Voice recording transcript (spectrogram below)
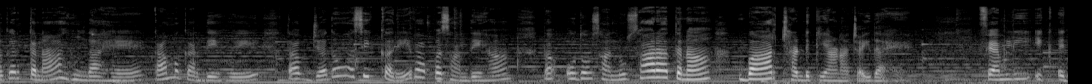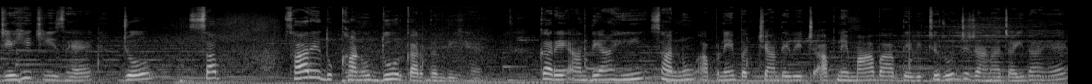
ਅਗਰ ਤਣਾਅ ਹੁੰਦਾ ਹੈ, ਕੰਮ ਕਰਦੇ ਹੋਏ, ਤਾਂ ਜਦੋਂ ਅਸੀਂ ਘਰੇ ਵਾਪਸ ਆਉਂਦੇ ਹਾਂ, ਤਾਂ ਉਦੋਂ ਸਾਨੂੰ ਸਾਰਾ ਤਣਾਅ ਬਾਹਰ ਛੱਡ ਕੇ ਆਉਣਾ ਚਾਹੀਦਾ ਹੈ। ਫੈਮਿਲੀ ਇੱਕ ਅਜਿਹੀ ਚੀਜ਼ ਹੈ ਜੋ ਸਭ, ਸਾਰੇ ਦੁੱਖਾਂ ਨੂੰ ਦੂਰ ਕਰ ਦਿੰਦੀ ਹੈ। ਘਰੇ ਆਂਦਿਆਂ ਹੀ ਸਾਨੂੰ ਆਪਣੇ ਬੱਚਿਆਂ ਦੇ ਵਿੱਚ, ਆਪਣੇ ਮਾਪੇ ਦੇ ਵਿੱਚ ਰੁੱਝ ਜਾਣਾ ਚਾਹੀਦਾ ਹੈ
